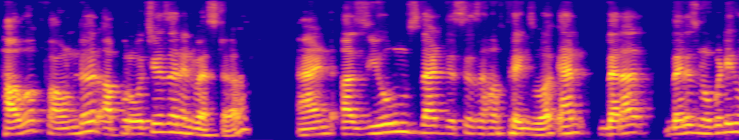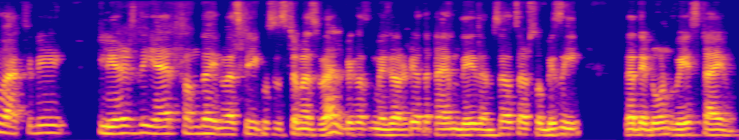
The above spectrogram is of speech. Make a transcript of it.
how a founder approaches an investor and assumes that this is how things work. And there are there is nobody who actually clears the air from the investor ecosystem as well because majority of the time they themselves are so busy that they don't waste time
